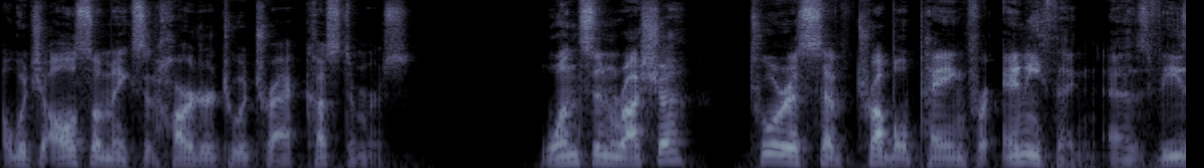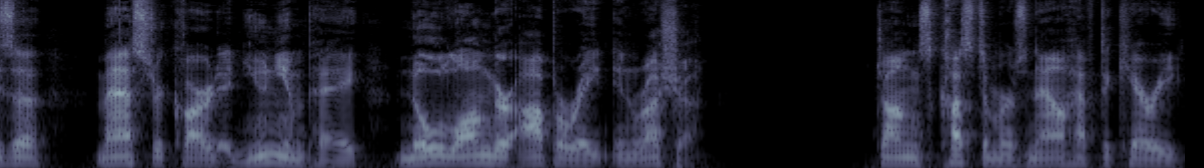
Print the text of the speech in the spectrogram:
which also makes it harder to attract customers. Once in Russia, tourists have trouble paying for anything as Visa, MasterCard, and UnionPay no longer operate in Russia. Zhang's customers now have to carry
